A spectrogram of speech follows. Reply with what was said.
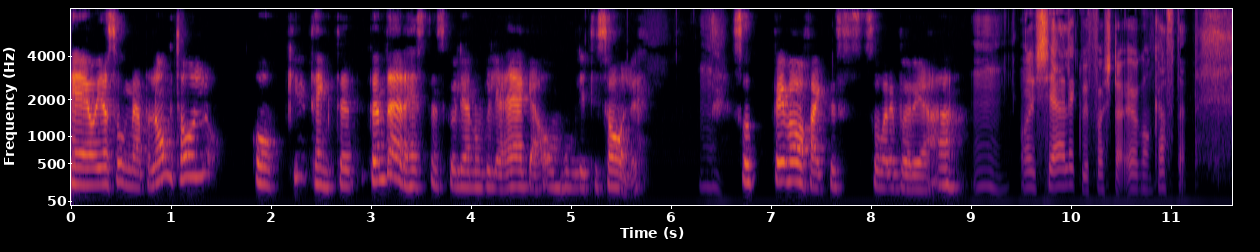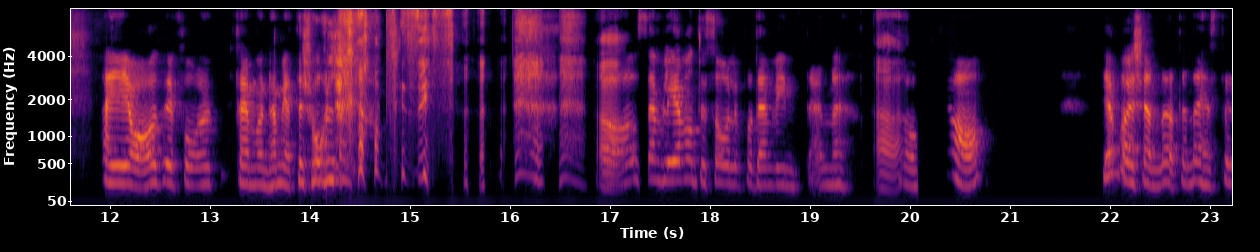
Eh, och jag såg henne på långt håll och tänkte den där hästen skulle jag nog vilja äga om hon blir till salu. Mm. Så det var faktiskt så det började. Mm. Och kärlek vid första ögonkastet. Ja, det får 500 meters håll. Precis. ja. ja, och sen blev hon till salu på den vintern. Ja. Och, ja. Jag bara kände att den där hästen,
